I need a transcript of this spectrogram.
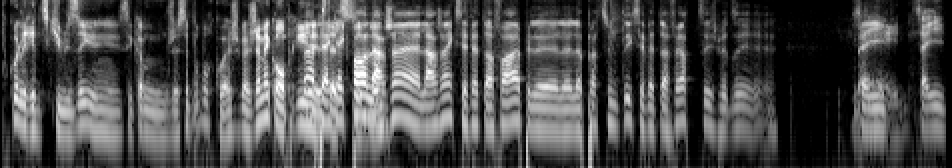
pourquoi le ridiculiser? C'est comme, je sais pas pourquoi. J'ai jamais compris. Ouais, puis à quelque part, l'argent, l'argent qui s'est fait offert, puis le- le- l'opportunité qui s'est fait offerte, je veux dire, ça, Ben, y, ça, y,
